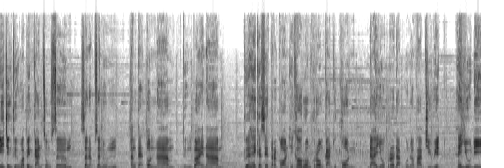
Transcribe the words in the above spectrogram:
นี่จึงถือว่าเป็นการส่งเสริม สนับสนุน ตั้งแต่ต้นน้ำถึงปลายน้ำเพื่อให้เกษตรกรที่เข้าร่วมโครงการทุกคนได้ยกระดับคุณภาพชีวิต ให้อยู่ดี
